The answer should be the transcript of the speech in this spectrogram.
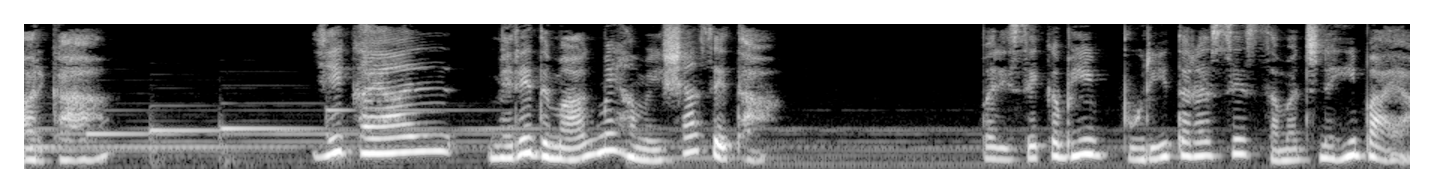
और कहा यह ख्याल मेरे दिमाग में हमेशा से था, पर इसे कभी पूरी तरह से समझ नहीं पाया।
